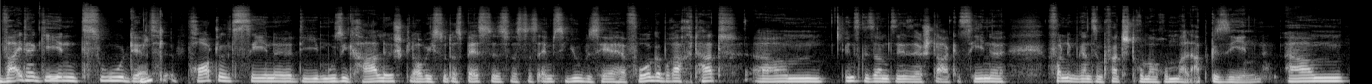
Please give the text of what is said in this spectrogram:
Weitergehend zu der Portal-Szene, die musikalisch, glaube ich, so das Beste ist, was das MCU bisher hervorgebracht hat. Ähm, insgesamt sehr, sehr starke Szene, von dem ganzen Quatsch drumherum mal abgesehen. Ähm,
